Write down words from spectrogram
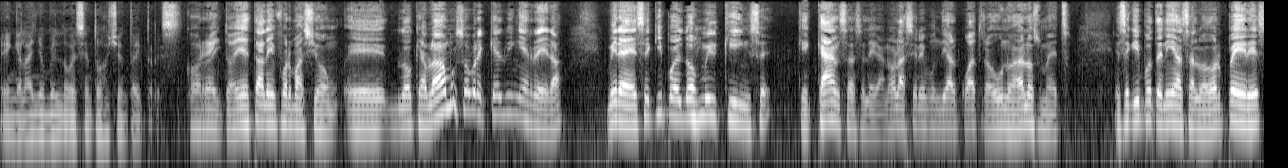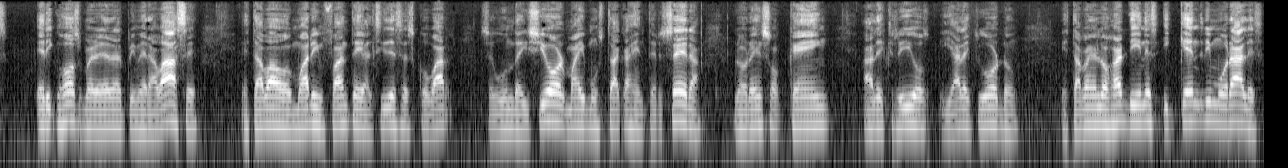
en el año 1983. Correcto, ahí está la información. Eh, lo que hablábamos sobre Kelvin Herrera, mira, ese equipo del 2015, que Kansas le ganó la Serie Mundial 4 a 1 a los Mets, ese equipo tenía a Salvador Pérez, Eric Hosmer era el primera base, estaba Omar Infante y Alcides Escobar, segunda y Sior, Mike Mustacas en tercera, Lorenzo Kane, Alex Ríos y Alex Gordon estaban en los jardines y Kendry Morales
